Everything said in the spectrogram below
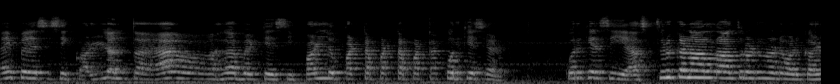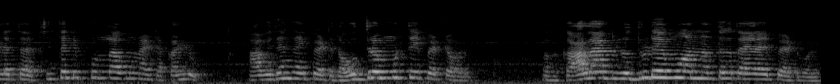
అయిపోయేసేసి కళ్ళంతా పెట్టేసి పళ్ళు పట్ట పట్ట పట్ట కొరికేశాడు. కొరికేసి అస్త్రకణాలు రాలుతున్నటువంటి వాడి కళ్ళెత్త చింత నిప్పుల్లాగా ఉన్నాయట కళ్ళు. ఆ విధంగా అయిపోయాట రౌద్రమూర్తి అయిపోయేటవాడు ఒక కాలాగ్ని రుద్రుడేమో అన్నంతగా తయారైపోయాట వాడు.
